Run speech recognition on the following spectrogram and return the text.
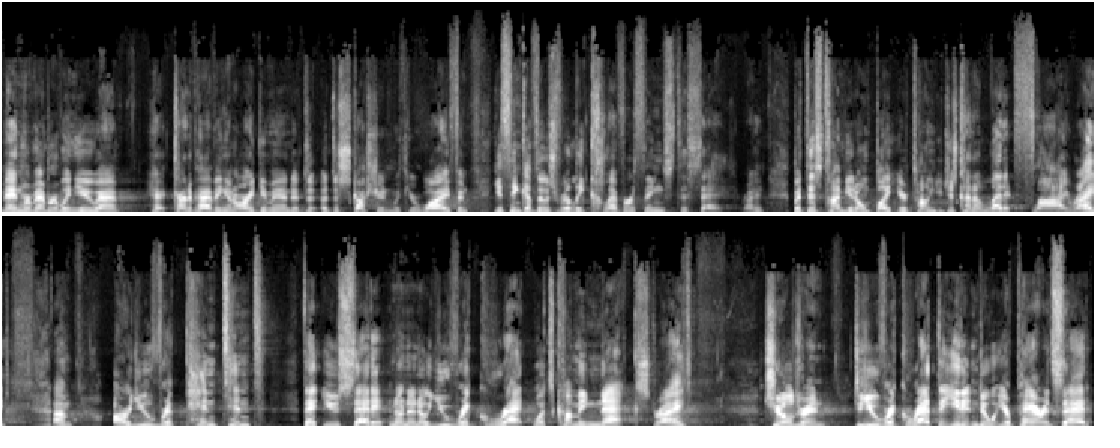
Men, remember when you uh, kind of having an argument, a, d- a discussion with your wife, and you think of those really clever things to say, right? But this time you don't bite your tongue. You just kind of let it fly, right? Um, are you repentant that you said it? No, no, no. You regret what's coming next, right? Children, do you regret that you didn't do what your parents said?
